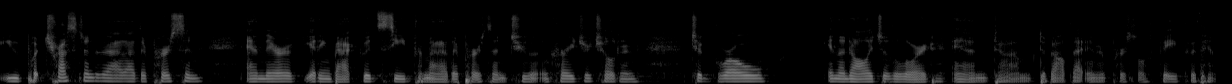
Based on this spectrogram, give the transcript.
you put trust into that other person and they're getting back good seed from that other person to encourage your children to grow in the knowledge of the Lord and um, develop that interpersonal faith with Him.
